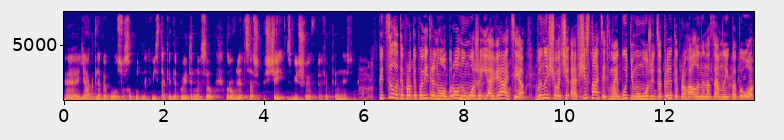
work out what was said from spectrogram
е, як для ППО сухопутних військ, так і для повітряних сил, роблять це ще й з більшою ефективністю. Підсилити протиповітряну оборону може і авіація. Винищувачі F-16 в майбутньому можуть закрити прогалини наземної ППО.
